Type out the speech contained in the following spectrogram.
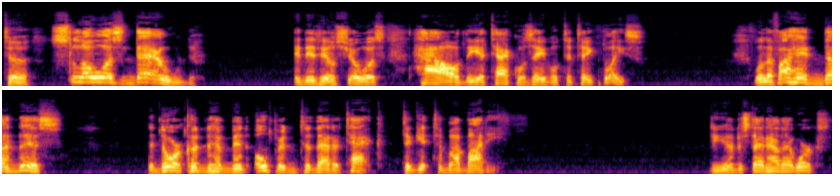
to slow us down. And then he'll show us how the attack was able to take place. Well, if I hadn't done this, the door couldn't have been opened to that attack to get to my body. Do you understand how that works?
